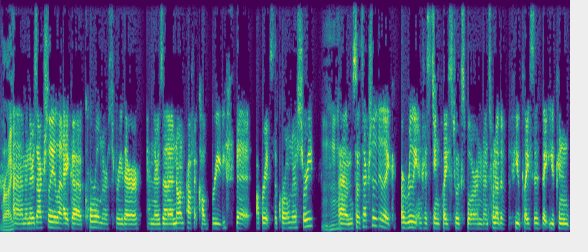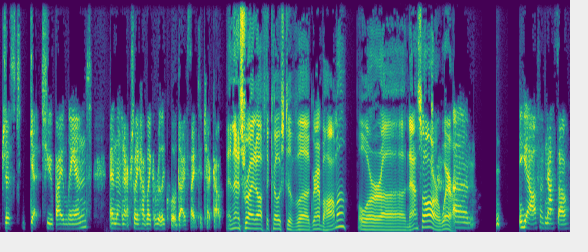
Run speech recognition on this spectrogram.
Right. Um, and there's actually like a coral nursery there, and there's a nonprofit called BREEF that operates the coral nursery. Mhm. Um, so it's actually like a really interesting place to explore, and it's one of the few places that you can just get to by land, and then actually have like a really cool dive site to check out. And that's right off the coast of uh, Grand Bahama or uh, Nassau or where? Um, yeah, off of Nassau.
